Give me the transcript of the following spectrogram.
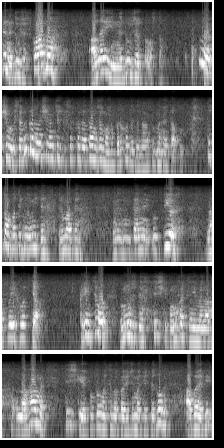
Це не дуже складно, але і не дуже просто. Ну, якщо ви все виконали, що я вам тільки що сказав, там вже можна переходити до наступного етапу. Тут вам потрібно вміти тримати горизонтальний упір на своїх локтях. Крім цього, ви можете трішки допомагати своїми ногами, трішки попробувати себе повіджимати від підлоги, аби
